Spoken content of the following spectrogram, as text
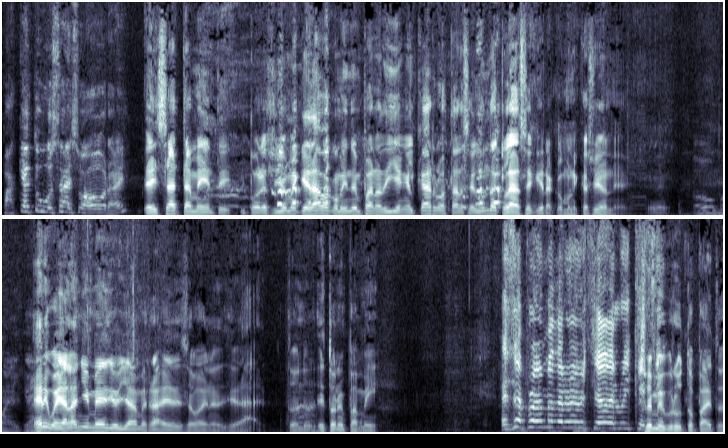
¿Para qué tú usas eso ahora, eh? Exactamente. Y por eso yo me quedaba comiendo empanadilla en el carro hasta la segunda clase, que era comunicaciones. Oh my God. Anyway, al año y medio ya me rajé de esa vaina. Decía, "Ah, esto, no, esto no es para mí. Ese es el problema de la Universidad de Luis. Que Soy sí- muy bruto para esto.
